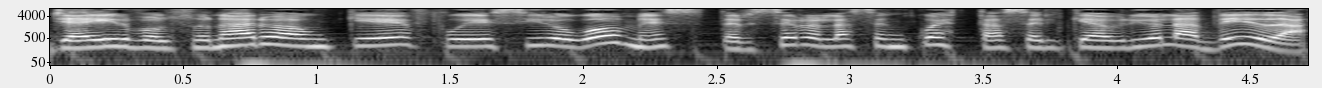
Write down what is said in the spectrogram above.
Jair Bolsonaro, aunque fue Ciro Gómez, tercero en las encuestas, el que abrió la veda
